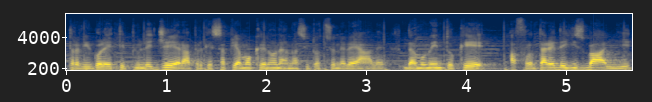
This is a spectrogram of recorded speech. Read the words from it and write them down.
tra virgolette più leggera perché sappiamo che non è una situazione reale. Dal momento che affrontare degli sbagli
